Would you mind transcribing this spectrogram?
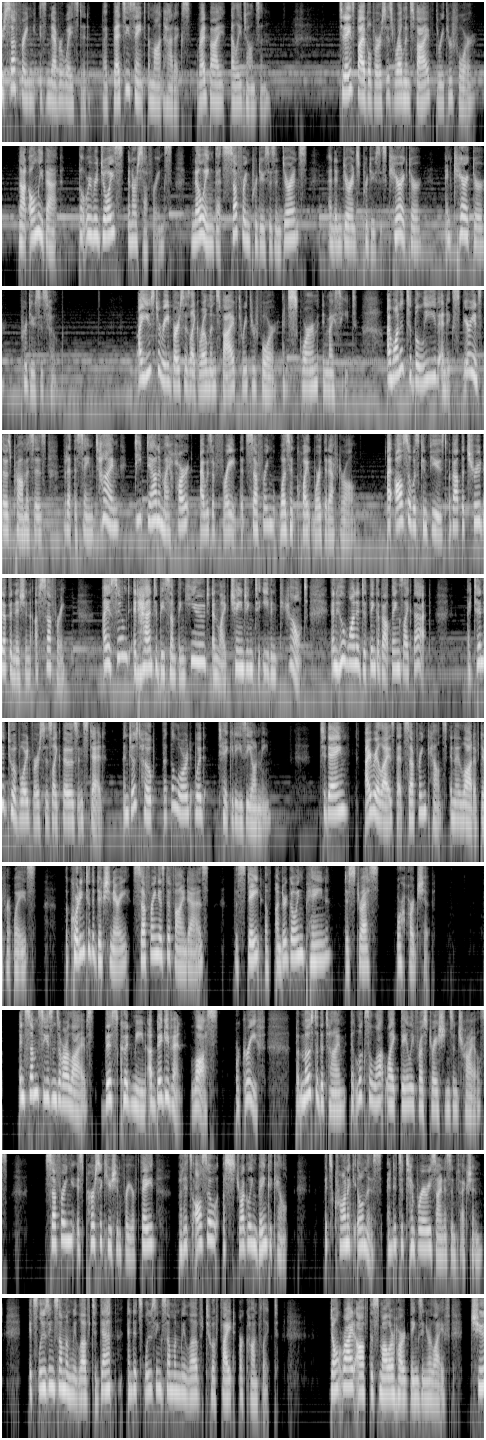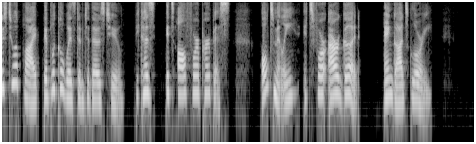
Your Suffering is Never Wasted by Betsy St. Amant Haddox, read by Ellie Johnson. Today's Bible verse is Romans 5 3 through 4. Not only that, but we rejoice in our sufferings, knowing that suffering produces endurance, and endurance produces character, and character produces hope. I used to read verses like Romans 5 3 through 4 and squirm in my seat. I wanted to believe and experience those promises, but at the same time, deep down in my heart, I was afraid that suffering wasn't quite worth it after all. I also was confused about the true definition of suffering. I assumed it had to be something huge and life changing to even count, and who wanted to think about things like that? I tended to avoid verses like those instead, and just hope that the Lord would take it easy on me. Today, I realize that suffering counts in a lot of different ways. According to the dictionary, suffering is defined as the state of undergoing pain, distress, or hardship. In some seasons of our lives, this could mean a big event, loss, or grief, but most of the time it looks a lot like daily frustrations and trials. Suffering is persecution for your faith, but it's also a struggling bank account. It's chronic illness, and it's a temporary sinus infection. It's losing someone we love to death, and it's losing someone we love to a fight or conflict. Don't write off the smaller hard things in your life. Choose to apply biblical wisdom to those too, because it's all for a purpose. Ultimately, it's for our good and God's glory.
